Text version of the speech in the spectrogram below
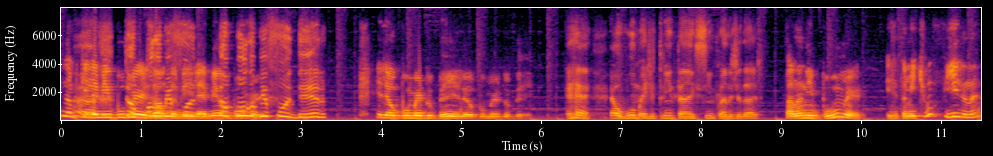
Não, porque Ah, ele é meio boomerzão também. fu- Ele é meio boomer. me fudendo. Ele é o boomer do bem, ele é o boomer do bem. É, é o boomer de 35 anos de idade. Falando em boomer, ele também tinha um filho, né?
